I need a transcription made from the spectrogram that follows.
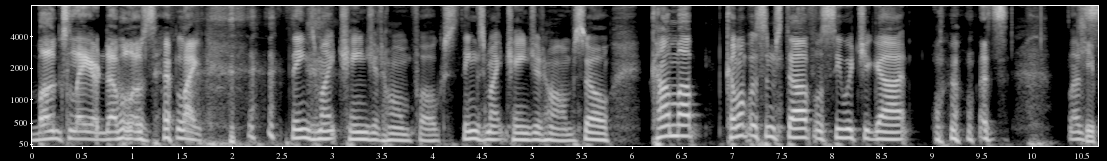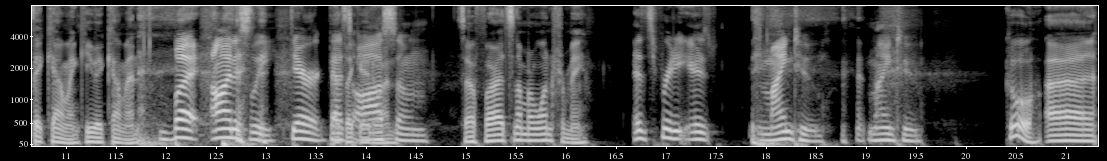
Bug Slayer 007, like things might change at home, folks. Things might change at home. So come up, come up with some stuff. Let's see what you got. let's let's Keep it coming. Keep it coming. But honestly, Derek, That's that's, a good one. awesome. So far, it's number one for me. It's pretty. It's, mine too. mine too. Cool. Uh,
